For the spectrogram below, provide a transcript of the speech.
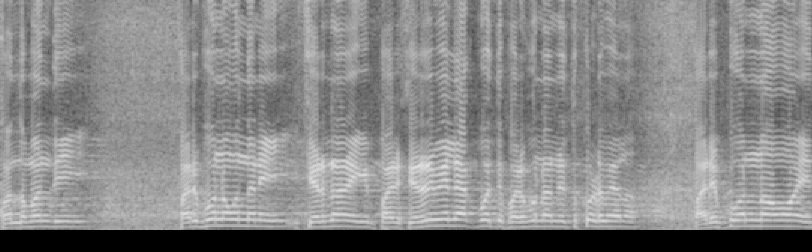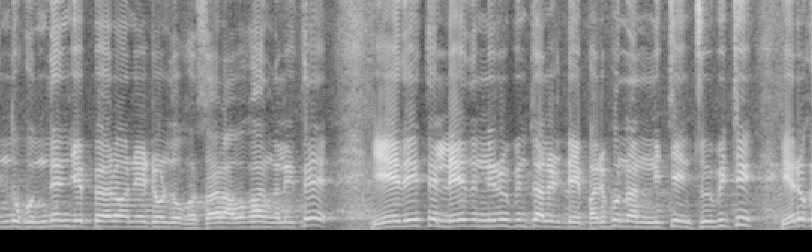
కొంతమంది పరిపూర్ణం ఉందని శరీర పరి శరీరమే లేకపోతే పరిపూర్ణాన్ని ఎత్తుకోవడం ఎలా? పరిపూర్ణం ఎందుకు ఉందని చెప్పారో అనేటువంటిది ఒకసారి అవగాహన కలిగితే ఏదైతే లేదని నిరూపించాలంటే పరిపూర్ణాన్ని నిశ్చయం చూపించి ఎరుక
